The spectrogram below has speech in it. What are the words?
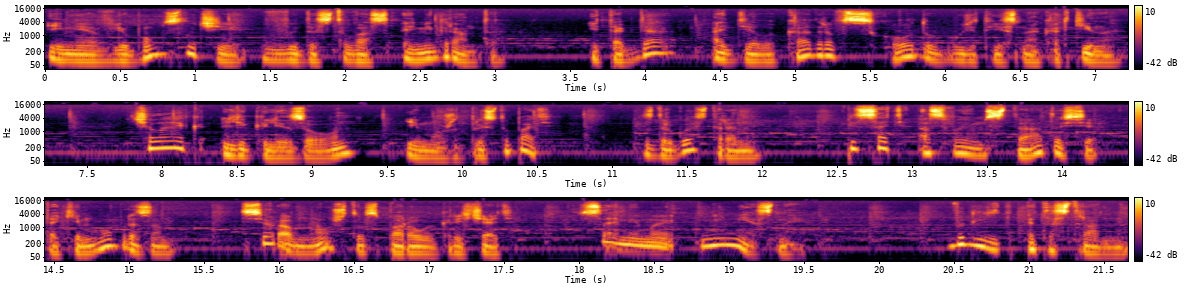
имя в любом случае выдаст вас эмигранта, и тогда отделу кадров сходу будет ясна картина – Человек легализован и может приступать. С другой стороны, писать о своем статусе таким образом все равно, что с порога кричать «Сами мы не местные». Выглядит это странно,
